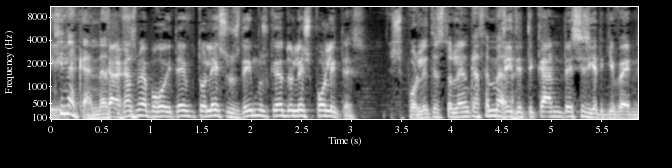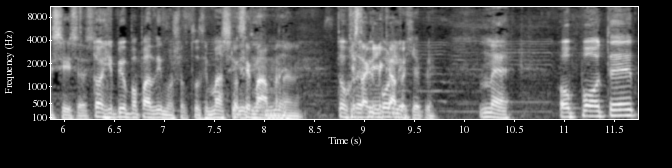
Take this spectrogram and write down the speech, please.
Τι να κάνει, δεν Καταρχάς το- με απογοητεύει που το λέει στους Δήμους και δεν το λέει στους πολίτες. Στους πολίτες το λένε κάθε μέρα. Δείτε τι κάνετε εσείς για την κυβέρνησή σας. Το είχε πει ο Παπαδήμος αυτό, θυμάσαι. Το γιατί, θυμάμαι, ναι, ναι. Το Και είχε στα πει αγγλικά πολύ. το είχε πει. Ναι. Οπότε,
